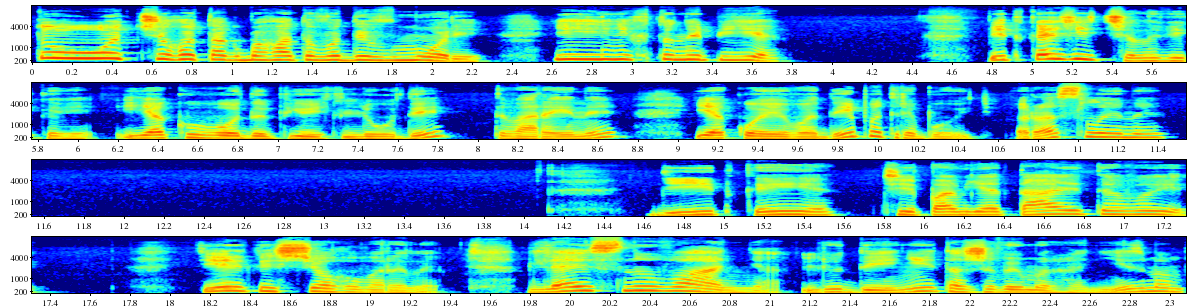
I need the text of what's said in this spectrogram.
То от чого так багато води в морі, її ніхто не п'є. Підкажіть чоловікові, яку воду п'ють люди, тварини, якої води потребують рослини. Дітки, чи пам'ятаєте ви? Тільки що говорили, для існування людині та живим організмам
